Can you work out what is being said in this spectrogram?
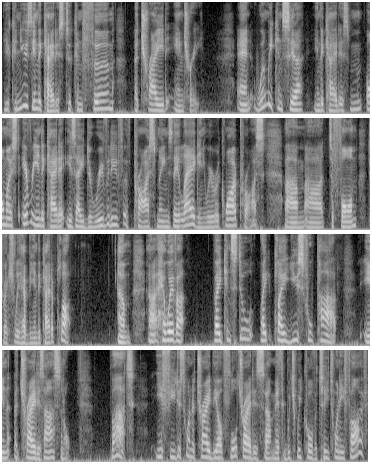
you can use indicators to confirm a trade entry and when we consider indicators almost every indicator is a derivative of price means they're lagging. We require price um, uh, to form to actually have the indicator plot. Um, uh, however they can still like play a useful part in a trader's arsenal. But if you just want to trade the old floor traders uh, method which we call the t25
